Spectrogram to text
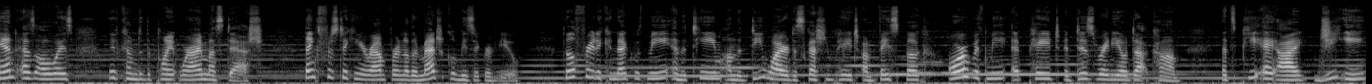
And as always, we've come to the point where I must dash. Thanks for sticking around for another magical music review. Feel free to connect with me and the team on the D-Wire discussion page on Facebook or with me at paige at dizradio.com. That's P A I G E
